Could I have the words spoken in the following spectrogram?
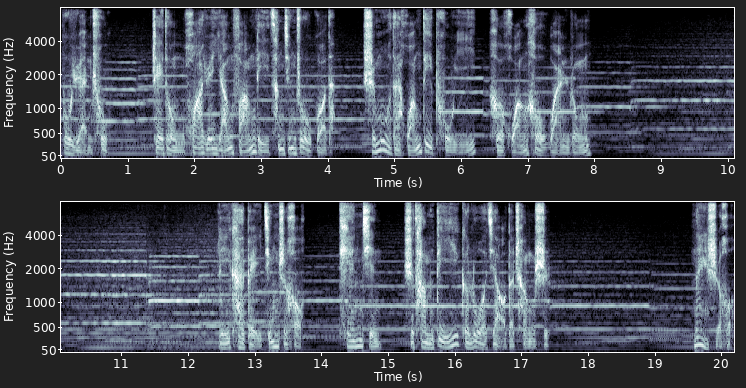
不远处，这栋花园洋房里曾经住过的，是末代皇帝溥仪和皇后婉容。离开北京之后，天津是他们第一个落脚的城市。那时候，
